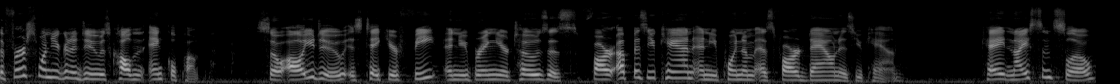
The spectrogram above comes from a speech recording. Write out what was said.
The first one you're going to do is called an ankle pump. So all you do is take your feet and you bring your toes as far up as you can and you point them as far down as you can. Okay, nice and slow,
